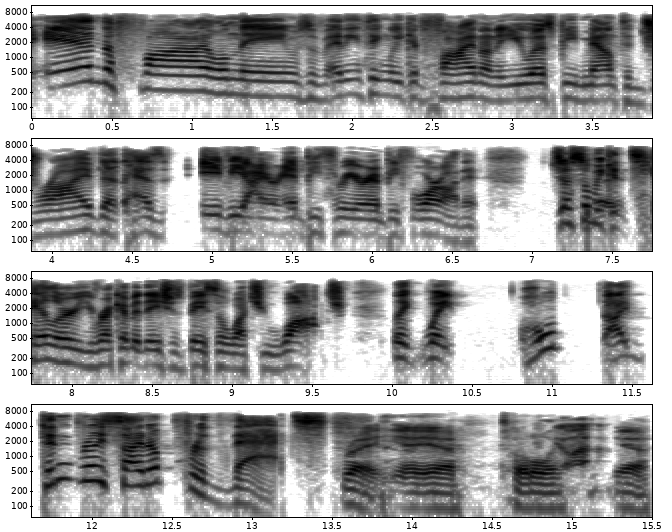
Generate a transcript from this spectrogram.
and the file names of anything we could find on a USB mounted drive that has AVI or MP3 or MP4 on it, just so we can tailor your recommendations based on what you watch. Like, wait, hold. I didn't really sign up for that. right yeah yeah totally yeah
